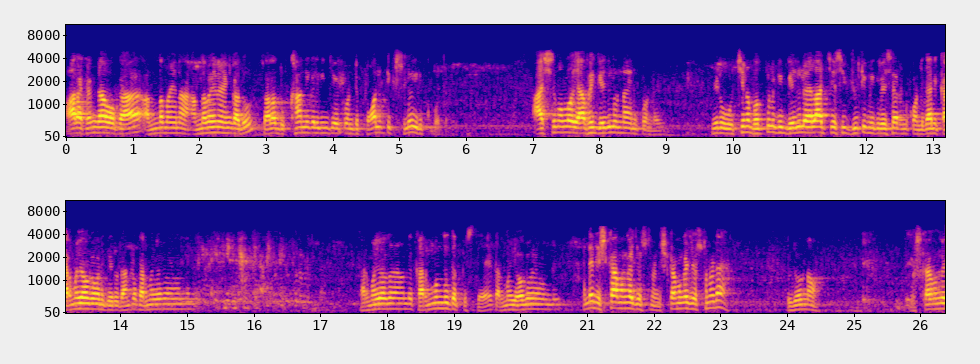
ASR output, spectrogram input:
ఆ రకంగా ఒక అందమైన అందమైన ఏం కాదు చాలా దుఃఖాన్ని కలిగించేటువంటి పాలిటిక్స్లో ఇరుక్కుపోతాడు. ఆశ్రమంలో యాభై గదులు ఉన్నాయనుకోండి మీరు వచ్చిన భక్తులకి గదులు ఎలా చేసి డ్యూటీ మీకు వేశారనుకోండి దానికి కర్మయోగం అని పేరు. దాంట్లో కర్మయోగం ఏముందండి కర్మయోగం ఏముంది? కర్మ ఉంది తప్పిస్తే కర్మయోగం ఏముంది? అంటే నిష్కామంగా చేస్తున్నాడు. నిష్కామంగా చేస్తున్నాడా? ఇదోన్నాం నిష్కామంగా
